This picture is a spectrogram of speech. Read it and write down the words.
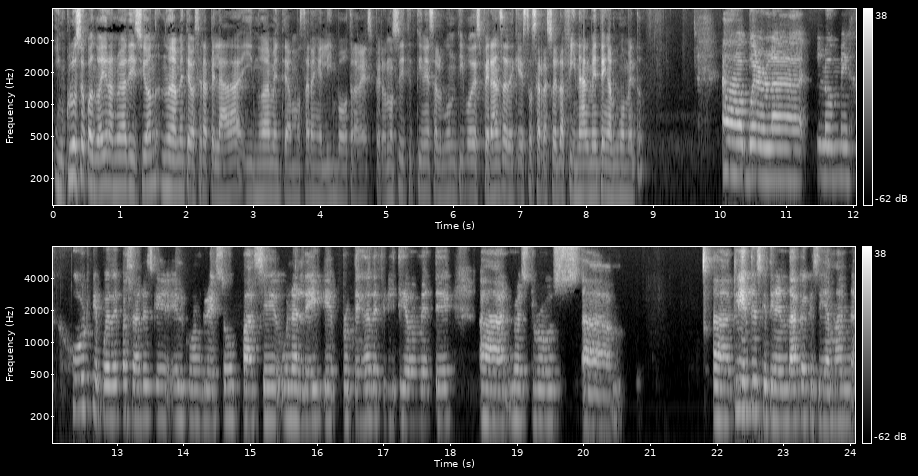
incluso cuando hay una nueva decisión, nuevamente va a ser apelada y nuevamente vamos a estar en el limbo otra vez. Pero no sé si tienes algún tipo de esperanza de que esto se resuelva finalmente en algún momento. Ah, bueno, la, lo mejor que puede pasar es que el Congreso pase una ley que proteja definitivamente a nuestros clientes que tienen DACA, que se llaman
